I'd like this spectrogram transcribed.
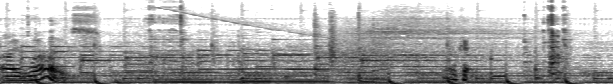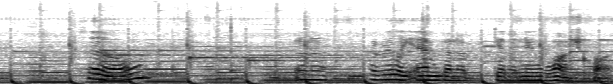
I was. Okay. So, I really am gonna get a new washcloth.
